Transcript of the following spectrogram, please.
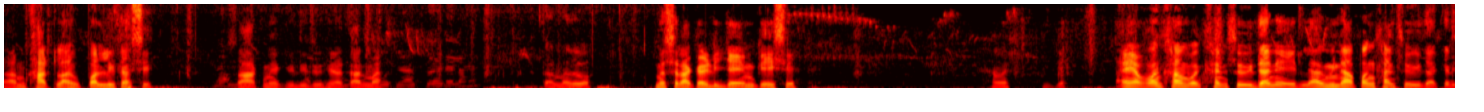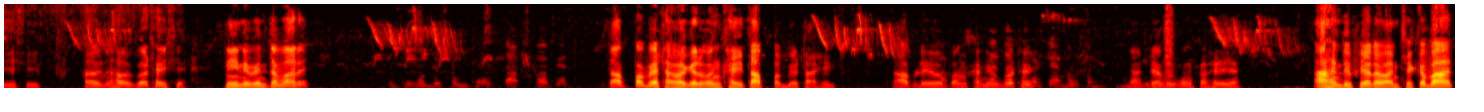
આમ ખાટલા ઉપર લીધા છે. શાક મેં દીધું છે તારમાં તારમાં તો મસરા કરી જાય એમ કહે છે. હવે અહીંયા પંખા પંખાની સુવિધા નહીં, એટલે અમે ના પંખાની સુવિધા કરીએ છીએ. હવે હવે ગોઠવી છે નહીં ને બેન તમારે? તાપવા બેઠા, વગર પંખા તાપવા બેઠા છે. આપણે પંખા ને એવું હા ટેબલ પંખા છે આ હંધી ફેરવવાનું છે કબાટ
